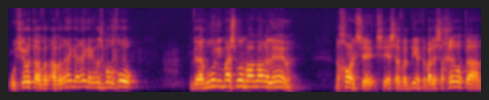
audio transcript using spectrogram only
הוא שואל אותו, אבל, אבל רגע, רגע, הוא, ואמרו לי מה שמו, מה אמר עליהם? נכון, ש, שיש עבדים, אתה בא לשחרר אותם,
